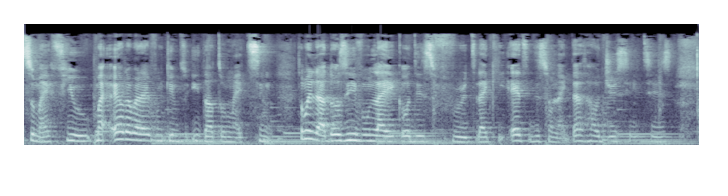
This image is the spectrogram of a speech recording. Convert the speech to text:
to my feel. My elder brother even came to eat out of my tin. Somebody that doesn't even like all this fruit, like he ate this one, like that's how juicy it is.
